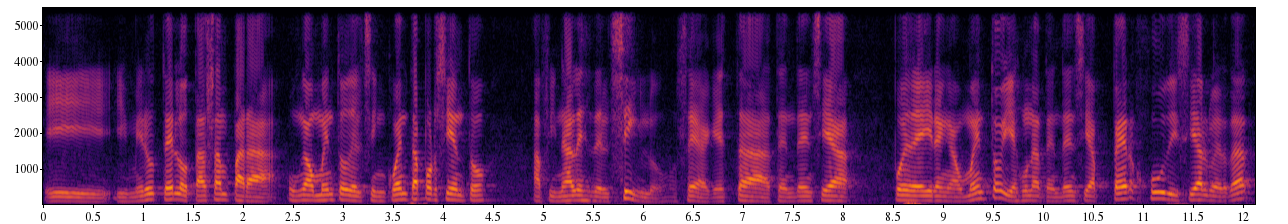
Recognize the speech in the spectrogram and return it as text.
Y, y mire usted, lo tasan para un aumento del 50% a finales del siglo. O sea que esta tendencia puede ir en aumento y es una tendencia perjudicial, ¿verdad?,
